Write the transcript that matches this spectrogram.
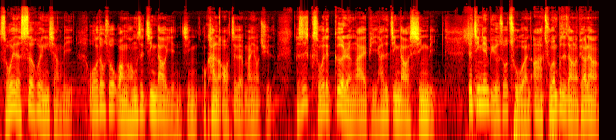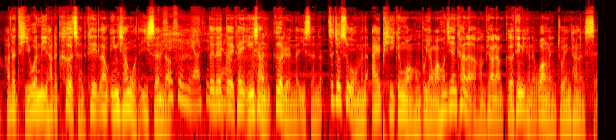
所谓的社会影响力，我都说网红是进到眼睛，我看了哦，这个蛮有趣的。可是所谓的个人 IP，它是进到心里。就今天，比如说楚文啊，楚文不止长得漂亮，她的提问力、她的课程可以让影响我的一生的。谢谢你啊，谢谢。对对对，可以影响个人的一生的，这就是我们的 IP 跟网红不一样。网红今天看了很漂亮，隔天你可能忘了你昨天看了谁。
